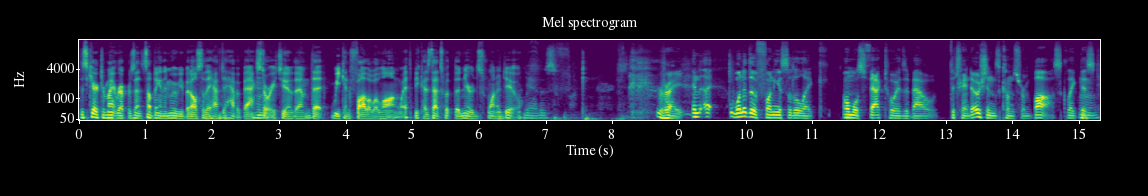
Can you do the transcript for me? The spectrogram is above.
this character might represent something in the movie, but also they have to have a backstory mm-hmm. to them that we can follow along with because that's what the nerds want to do. yeah. Those fucking nerds. Right. And I, one of the funniest little like almost factoids about the Trandoshans comes from Bossk. Like this mm-hmm.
